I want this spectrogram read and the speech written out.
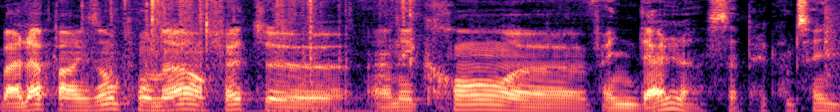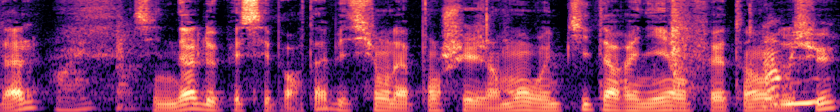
Bah là, par exemple, on a en fait euh, un écran, euh, enfin une dalle, ça s'appelle comme ça une dalle. C'est une dalle de PC portable. Et si on la penche légèrement, on voit une petite araignée en fait hein, ah dessus.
